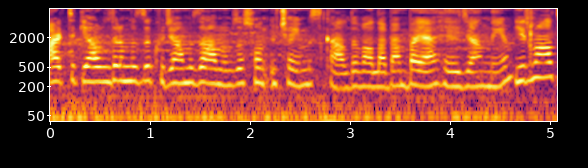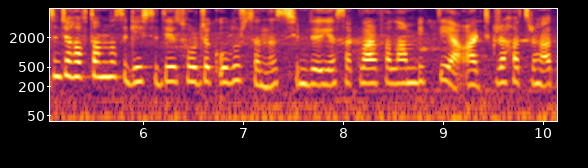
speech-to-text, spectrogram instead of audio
Artık yavrularımızı kucağımıza almamıza son 3 ayımız kaldı. Valla ben bayağı heyecanlıyım. 26. haftam nasıl geçti diye soracak olursanız şimdi yasaklar falan bitti ya artık rahat rahat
